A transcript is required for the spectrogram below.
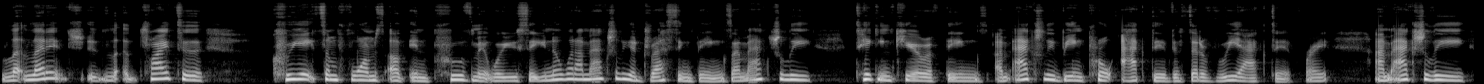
Let let it try to create some forms of improvement where you say, you know what, I'm actually addressing things. I'm actually taking care of things. I'm actually being proactive instead of reactive, right? I'm actually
